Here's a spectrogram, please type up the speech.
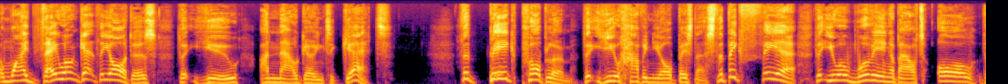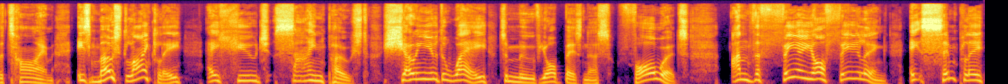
and why they won't get the orders that you are now going to get. The big problem that you have in your business, the big fear that you are worrying about all the time, is most likely a huge signpost showing you the way to move your business forwards. And the fear you're feeling, it's simply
